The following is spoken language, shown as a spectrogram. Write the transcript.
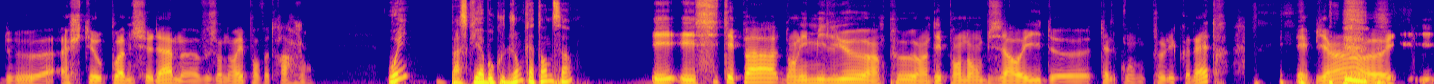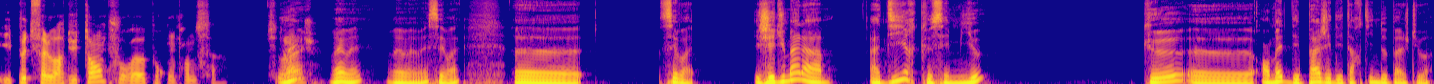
de acheter au poids, monsieur, dame, vous en aurez pour votre argent. Oui, parce qu'il y a beaucoup de gens qui attendent ça. Et, et si t'es pas dans les milieux un peu indépendants, bizarroïdes, euh, tels qu'on peut les connaître, eh bien, euh, il, peut te falloir du temps pour, euh, pour comprendre ça. C'est dommage. Ouais, ouais, ouais, ouais, c'est vrai. c'est vrai. J'ai du mal à, à dire que c'est mieux que en mettre des pages et des tartines de pages, tu vois.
